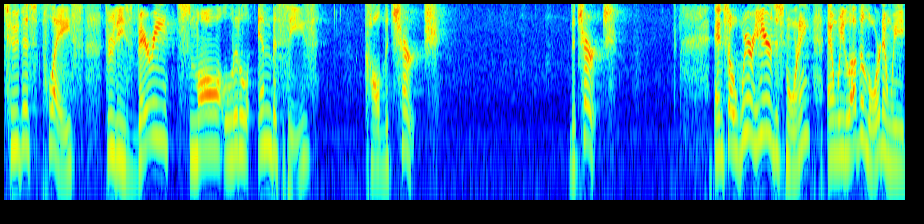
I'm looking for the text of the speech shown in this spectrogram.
to this place through these very small little embassies called the church the church. And so we're here this morning and we love the Lord and we,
